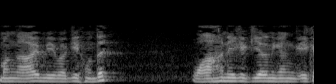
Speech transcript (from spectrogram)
මං ආවේ මේ වගේ හොඳ වාහනයක කියලා නිකන් ඒක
